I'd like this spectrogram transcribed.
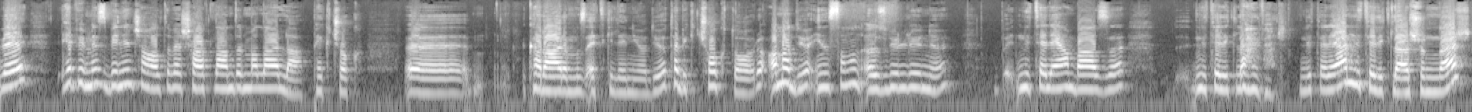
ve hepimiz bilinçaltı ve şartlandırmalarla pek çok e, kararımız etkileniyor diyor. Tabii ki çok doğru ama diyor insanın özgürlüğünü niteleyen bazı nitelikler var. Niteleyen nitelikler şunlar.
